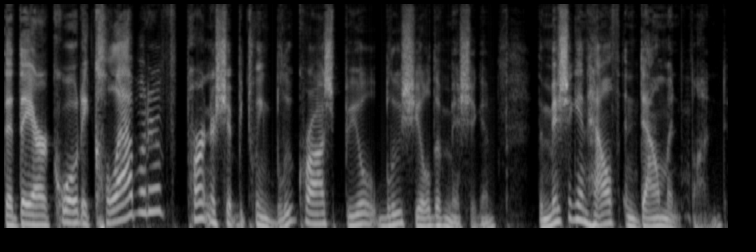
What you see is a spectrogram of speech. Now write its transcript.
that they are, quote, a collaborative partnership between Blue Cross Blue Shield of Michigan, the Michigan Health Endowment Fund,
